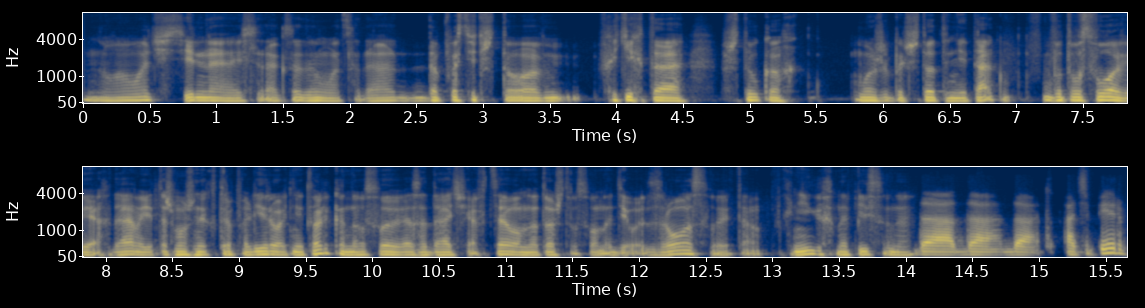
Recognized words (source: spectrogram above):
Ну, очень сильная, если так задуматься, да. Допустить, что в каких-то штуках может быть что-то не так вот в условиях, да, это же можно экстраполировать не только на условия задачи, а в целом на то, что условно делают взрослые, там, в книгах написано. Да, да, да. А теперь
